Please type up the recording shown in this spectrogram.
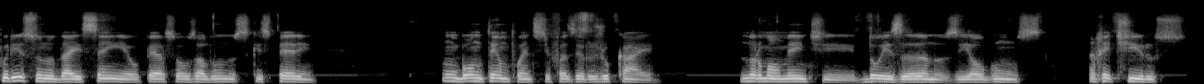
Por isso, no Daisen, eu peço aos alunos que esperem um bom tempo antes de fazer o Jukai, normalmente dois anos e alguns retiros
